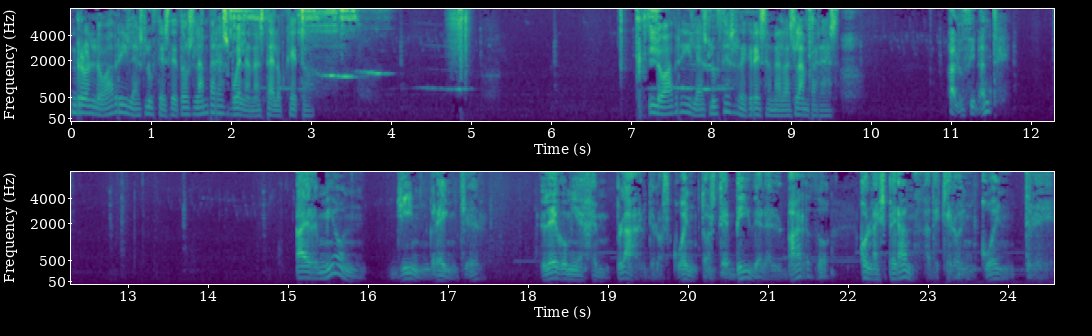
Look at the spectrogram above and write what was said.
Ron lo abre y las luces de dos lámparas vuelan hasta el objeto. Lo abre y las luces regresan a las lámparas. Alucinante. A Hermione Jean Granger lego mi ejemplar de los cuentos de Videl el Bardo con la esperanza de que lo encuentre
